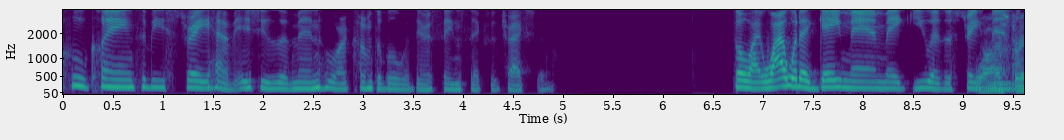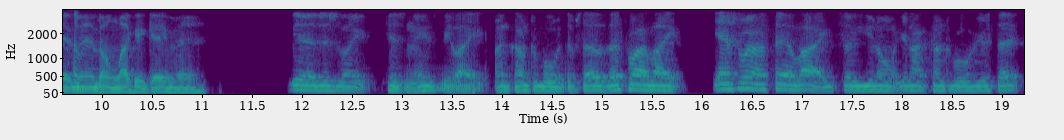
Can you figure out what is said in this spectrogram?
who claim to be straight have issues with men who are comfortable with their same sex attraction? So, like, why would a gay man make you as a straight Why a man straight man don't like a gay man? Yeah, just like his niggas be like uncomfortable with themselves. That's why, like, yeah, that's what I say a lot. So you don't, you're not comfortable with your sex.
